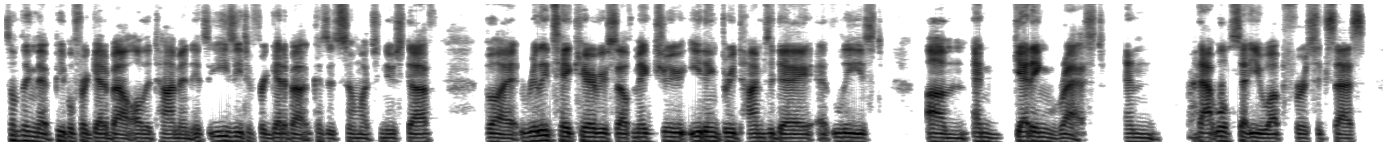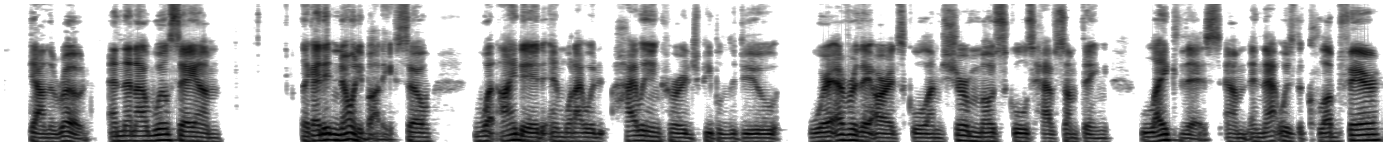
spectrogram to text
something that people forget about all the time and it's easy to forget about because it's so much new stuff but really take care of yourself. Make sure you're eating three times a day at least um, and getting rest and that will set you up for success down the road. And then i will say um like i didn't know anybody so what I did and what I would highly encourage people to do wherever they are at school. I'm sure most schools have something like this, um, and that was the club fair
